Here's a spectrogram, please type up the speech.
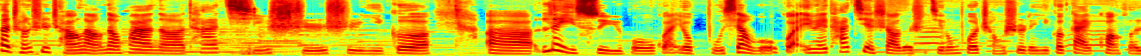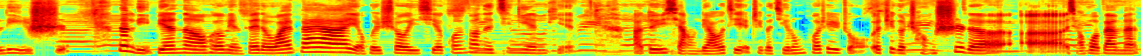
那城市长廊的话呢，它其实是一个。呃，类似于博物馆又不像博物馆，因为它介绍的是吉隆坡城市的一个概况和历史。那里边呢会有免费的 WiFi 啊，也会售一些官方的纪念品。啊，对于想了解这个吉隆坡这种呃这个城市的呃小伙伴们，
